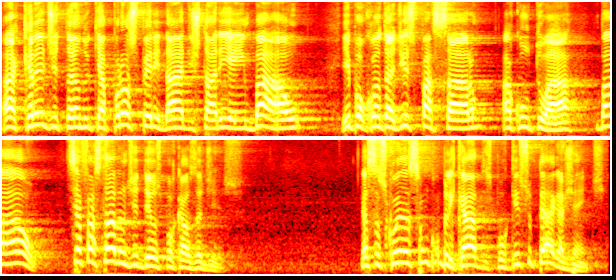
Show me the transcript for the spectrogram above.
acreditando que a prosperidade estaria em Baal e por conta disso passaram a cultuar Baal. Se afastaram de Deus por causa disso. Essas coisas são complicadas porque isso pega a gente.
